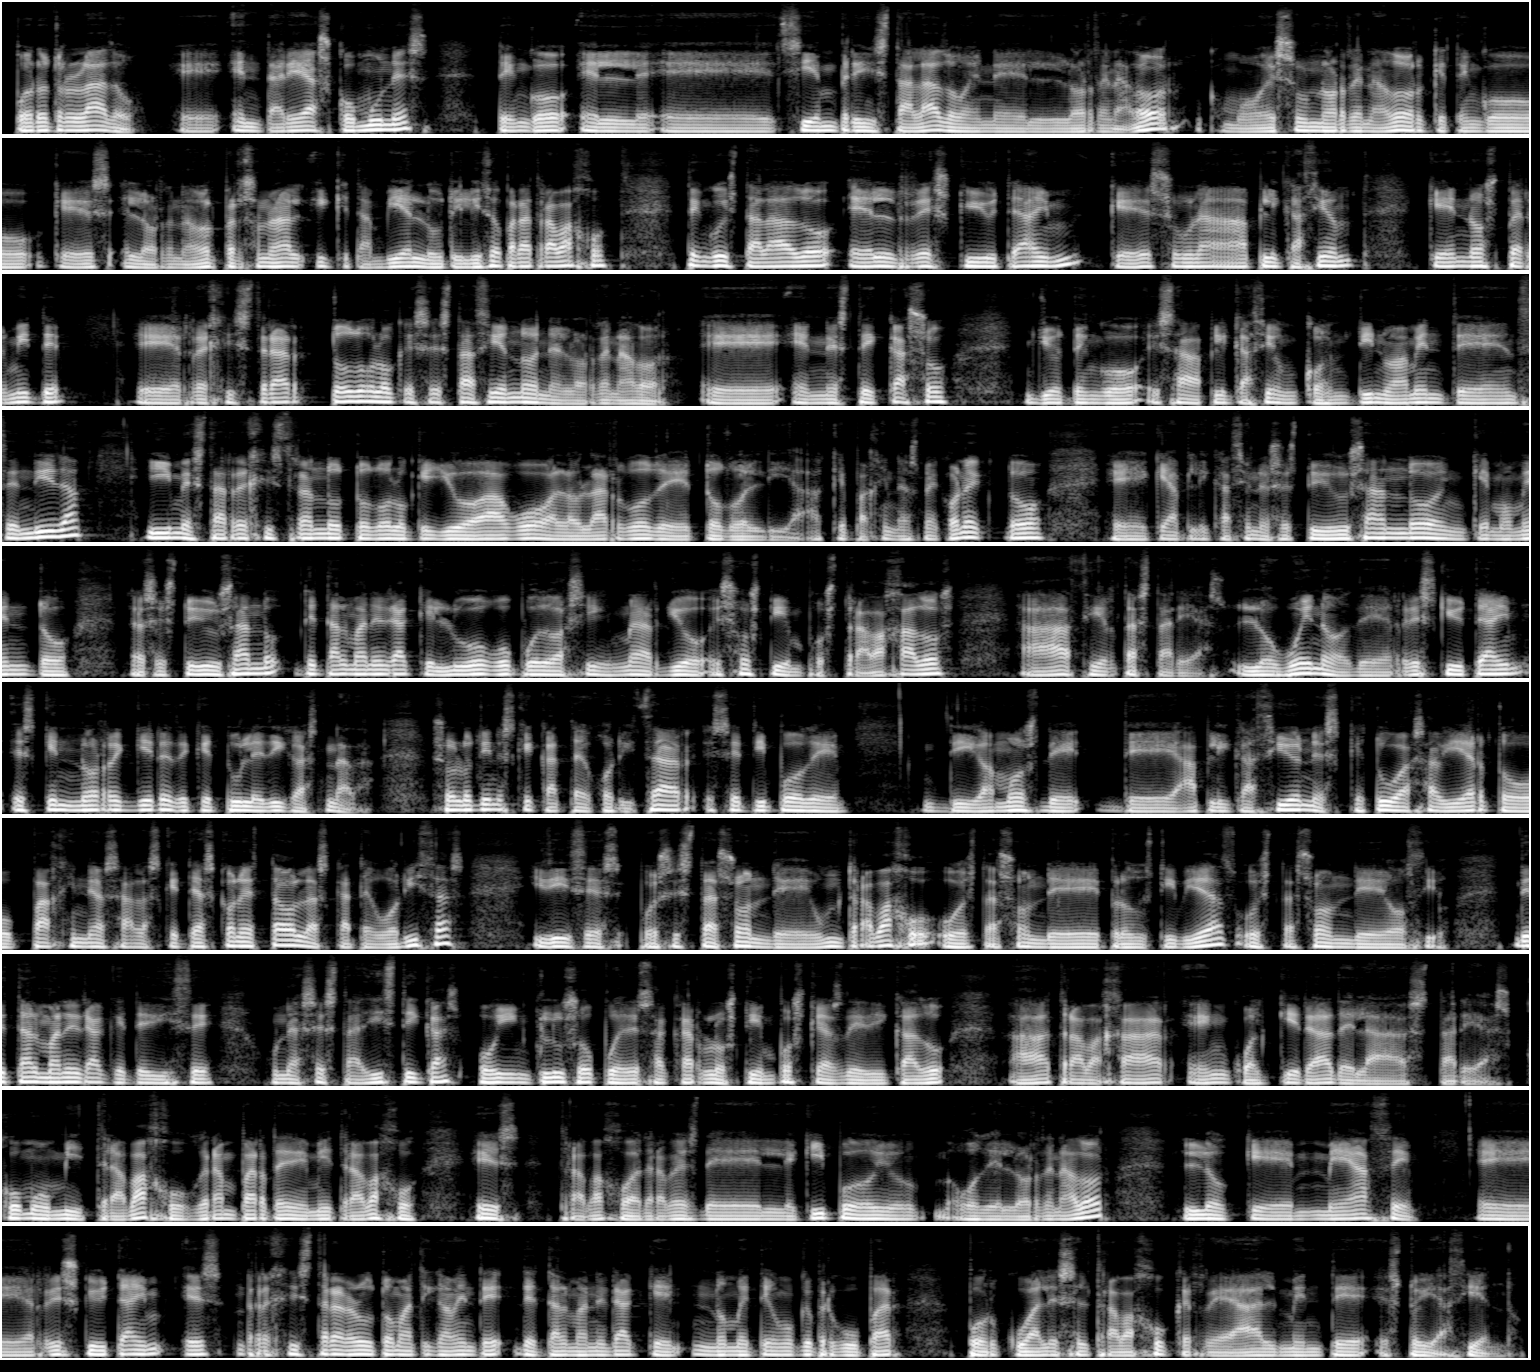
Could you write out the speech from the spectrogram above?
Por otro lado, eh, en tareas comunes tengo el eh, siempre instalado en el ordenador, como es un ordenador que tengo, que es el ordenador personal y que también lo utilizo para trabajo, tengo instalado el Rescue Time, que es una aplicación que nos permite registrar todo lo que se está haciendo en el ordenador. en este caso, yo tengo esa aplicación continuamente encendida y me está registrando todo lo que yo hago a lo largo de todo el día, a qué páginas me conecto, eh, qué aplicaciones estoy usando, en qué momento las estoy usando, de tal manera que luego puedo asignar yo esos tiempos trabajados a ciertas tareas. Lo bueno de Rescue Time es que no requiere de que tú le digas nada, solo tienes que categorizar ese tipo de, digamos, de, de aplicaciones que tú has abierto o páginas a las que te has conectado, las categorizas y dices, pues estas son de un trabajo o estas son de productividad o estas son de ocio, de tal manera que te dice unas estadísticas o incluso puedes sacar los tiempos que has dedicado a trabajar en cualquiera de las tareas. Como mi trabajo, gran parte de mi trabajo es trabajo a través del equipo o del ordenador, lo que me hace eh, Rescue Time es registrar automáticamente de tal manera que no me tengo que preocupar por cuál es el trabajo que realmente estoy haciendo.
